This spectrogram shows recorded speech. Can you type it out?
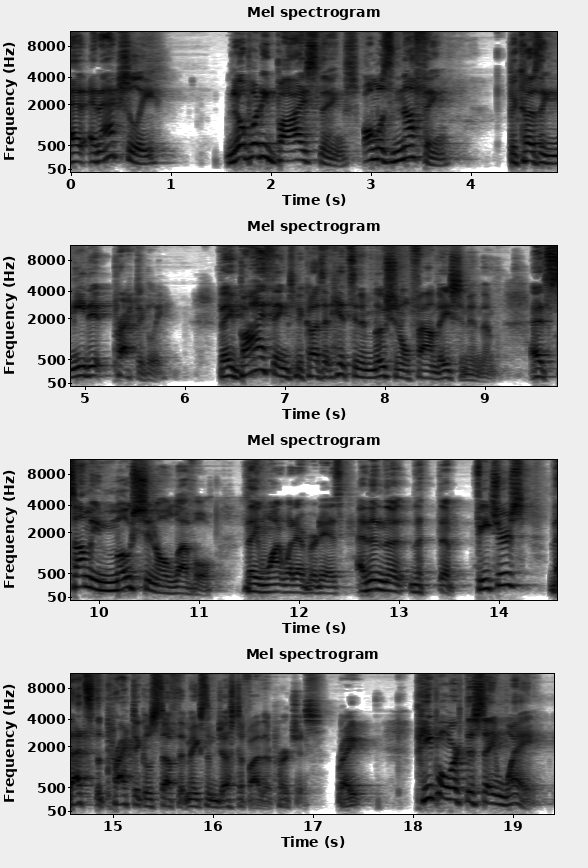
And, and actually, Nobody buys things, almost nothing, because they need it practically. They buy things because it hits an emotional foundation in them. At some emotional level, they want whatever it is. And then the, the, the, features, that's the practical stuff that makes them justify their purchase, right? People work the same way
